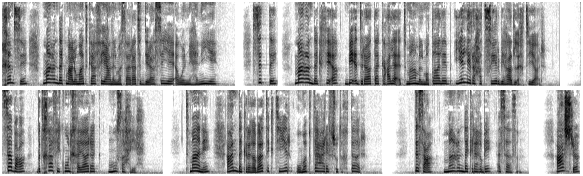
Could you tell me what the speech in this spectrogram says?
خمسة ما عندك معلومات كافية عن المسارات الدراسية أو المهنية. ستة ما عندك ثقة بقدراتك على إتمام المطالب يلي رح تصير بهذا الاختيار. سبعة بتخاف يكون خيارك مو صحيح. ثمانية عندك رغبات كتير وما بتعرف شو تختار. تسعة ما عندك رغبة أساساً. عشرة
